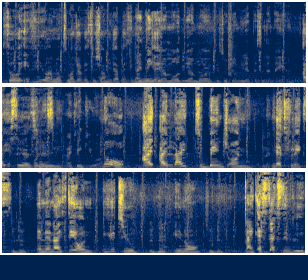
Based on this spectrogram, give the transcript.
So if you are not much of a social media person, I think you're- you're more you're more of a social media person than I am. Are you serious? Honestly, I think you are. No, I I like to binge on Netflix. Netflix, Mhm. and then I stay on YouTube. Mhm. You know, Mhm. like excessively.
